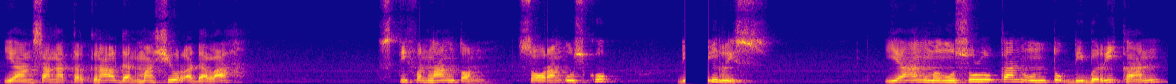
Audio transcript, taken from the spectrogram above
Yang sangat terkenal dan masyur adalah Stephen Langton, seorang uskup di Inggris yang mengusulkan untuk diberikan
